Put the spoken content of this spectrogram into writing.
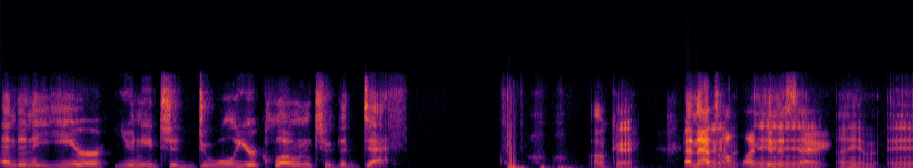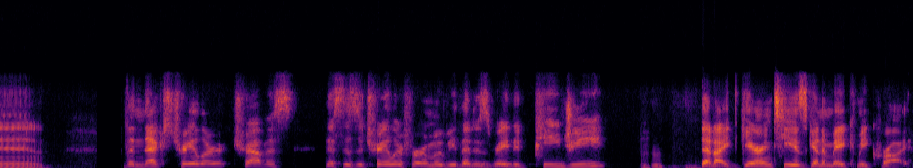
and in a year, you need to duel your clone to the death. Okay. And that's all I'm gonna say. I am in. The next trailer, Travis, this is a trailer for a movie that is rated PG Mhm. that I guarantee is going to make me cry.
